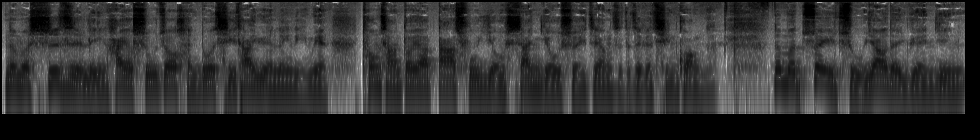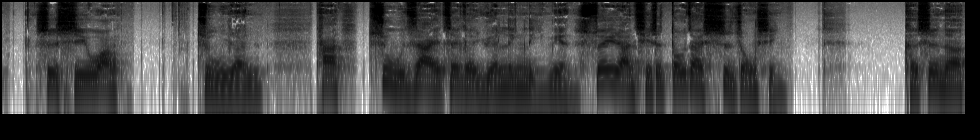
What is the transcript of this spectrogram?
那么狮子林还有苏州很多其他园林里面，通常都要搭出有山有水这样子的这个情况的。那么最主要的原因是希望主人。他住在这个园林里面，虽然其实都在市中心，可是呢，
